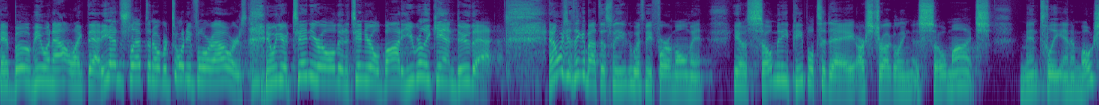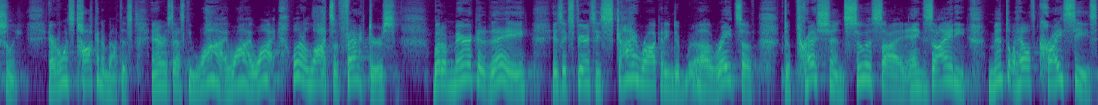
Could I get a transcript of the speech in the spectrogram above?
And boom, he went out like that. He hadn't slept in over 24 hours. And when you're a 10 year old in a 10 year old body, you really can't do that. And I want you to think about this with me for a moment. You know, so many people today are struggling so much mentally and emotionally. Everyone's talking about this, and everyone's asking, why, why, why? Well, there are lots of factors, but America today is experiencing skyrocketing uh, rates of depression, suicide, anxiety, mental health crises.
